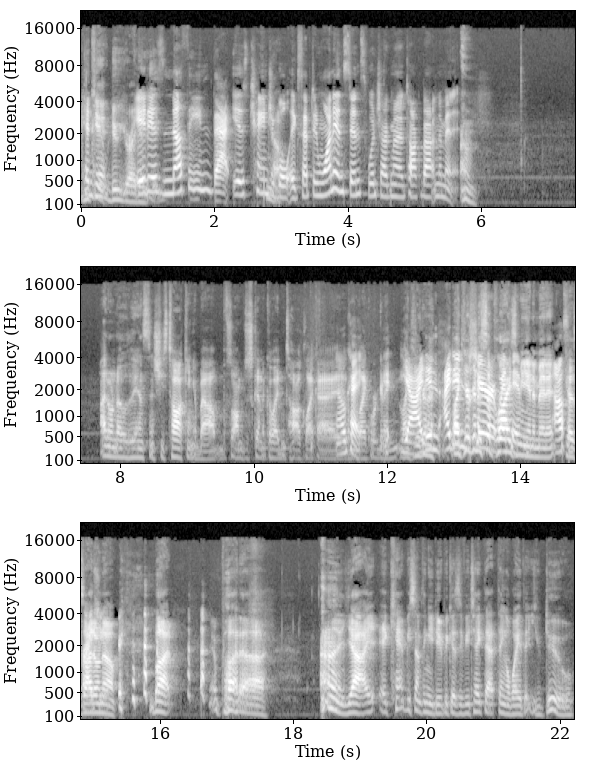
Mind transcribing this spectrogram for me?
can you can't do your It is nothing that is changeable, No. except in one instance, which I'm going to talk about in a minute. I don't know the instance she's talking about, so I'm just going to go ahead and talk like I Okay. like we're going to. Yeah, I didn't- I didn't Like you're it with surprise me in a minute because I don't know. but but uh, yeah, it, it can't be something you do because if you take that thing away that you do,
